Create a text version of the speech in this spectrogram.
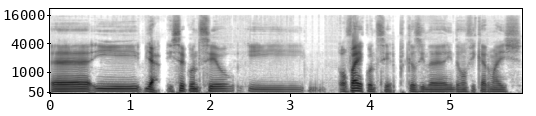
Uh, e yeah, isso aconteceu e ou vai acontecer, porque eles ainda, ainda vão ficar mais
